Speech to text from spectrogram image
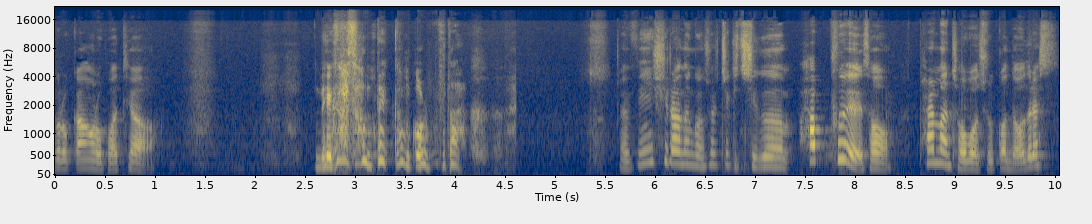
으로 깡으로 버텨. 내가 선택한 골프다. 야, 피니쉬라는 건 솔직히 지금 하프에서 팔만 접어 줄 건데 어드레스.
